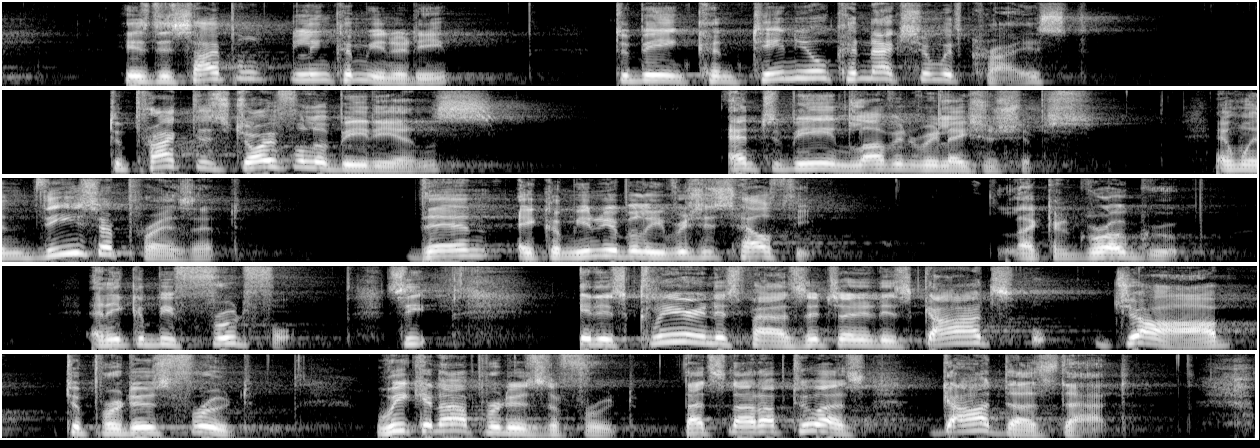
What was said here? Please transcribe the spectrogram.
his discipling community to be in continual connection with Christ, to practice joyful obedience and to be in loving relationships. And when these are present, then a community of believers is healthy, like a grow group, and it can be fruitful. See, it is clear in this passage that it is God's job to produce fruit. We cannot produce the fruit. That's not up to us. God does that.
